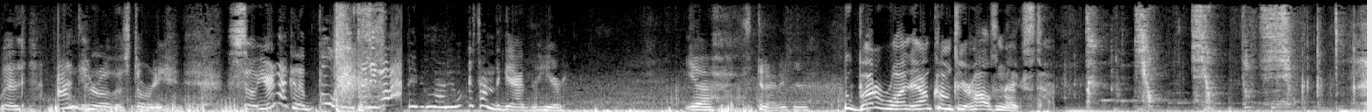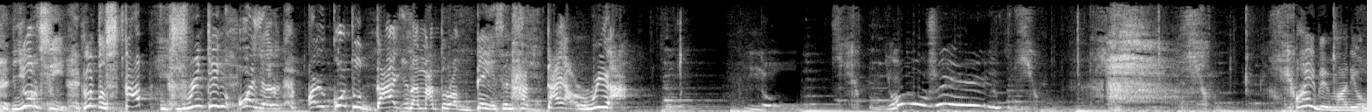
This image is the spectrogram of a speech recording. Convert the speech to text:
Well, I'm the hero of the story. So you're not gonna bully us anymore. Baby Mario, it's time to get out of here. Yeah, let's get out of here. You better run, and I'm coming to your house next. Yoshi, you have to stop drinking oil, or you're going to die in a matter of days and have diarrhea. Hey, baby Mario.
